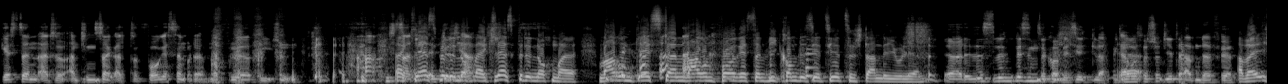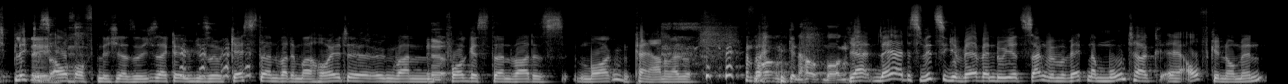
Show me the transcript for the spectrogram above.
Gestern, also am Dienstag, also vorgestern oder noch früher, wie schon. erklär's, bitte noch erklär's bitte nochmal. Warum gestern, warum vorgestern? Wie kommt es jetzt hier zustande, Julian? Ja, das ist ein bisschen zu kompliziert, glaube ich. Da ja. muss man studiert haben dafür. Aber ich blicke nee. das auch oft nicht. Also ich sage irgendwie so, gestern, warte mal, heute, irgendwann, ja. vorgestern war das morgen, keine Ahnung. Also. morgen, genau, morgen. Ja, naja, das Witzige wäre, wenn du jetzt sagen, wir, wir hätten am Montag äh, aufgenommen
